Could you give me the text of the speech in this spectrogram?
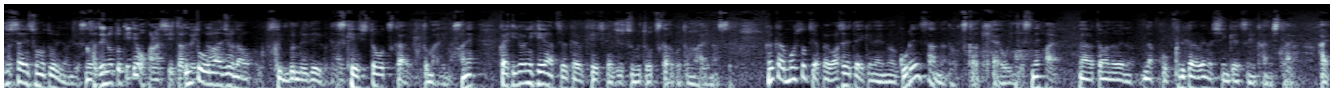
実際にその通りなんですね。風邪の時でお話しいただいた。と同じような分類でいいわけです。軽視糖を使うこともありますね。これ非常に冷えが強ければ軽視か術部糖を使うこともあります。それからもう一つやっぱり忘れてはいけないのは五苓散などを使う機会が多いんですね。はい、頭の上の首から上の神経痛に関しては。はい。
